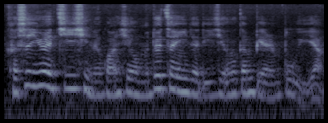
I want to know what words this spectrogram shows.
可是因为激情的关系，我们对正义的理解会跟别人不一样。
